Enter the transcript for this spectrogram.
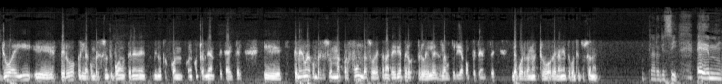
yo ahí eh, espero, en la conversación que podamos tener en estos minutos con, con el contralmirante Keitel, eh, tener una conversación más profunda sobre esta materia, pero, pero él es la autoridad competente de acuerdo a nuestro ordenamiento constitucional. Claro que sí. Eh,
